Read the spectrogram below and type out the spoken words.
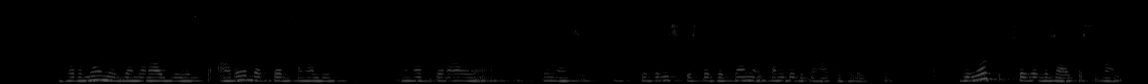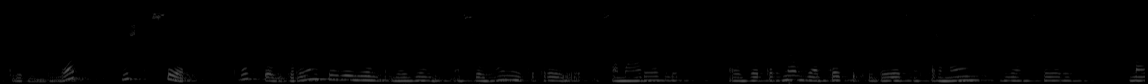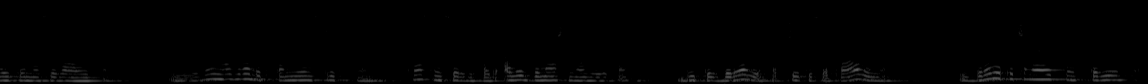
гормонів я не раджу їсти, а риба це взагалі вона збирає всю нечисть, що з річки, що з океану, і там дуже багато глистів. Білок, якщо ви вважаєте, що вам потрібен білок, їжте сир. Просто бринзу я їм, я їм сулгуні, котрий сама роблю. В ветеринарній аптеці продається фермент для сиру, мейто називається. І ви його зробите, там є інструкція. Прекрасний сир виходить, але з домашнього молока. Будьте здорові, харчуйтеся правильно. І здоров'я починається з тарілки.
